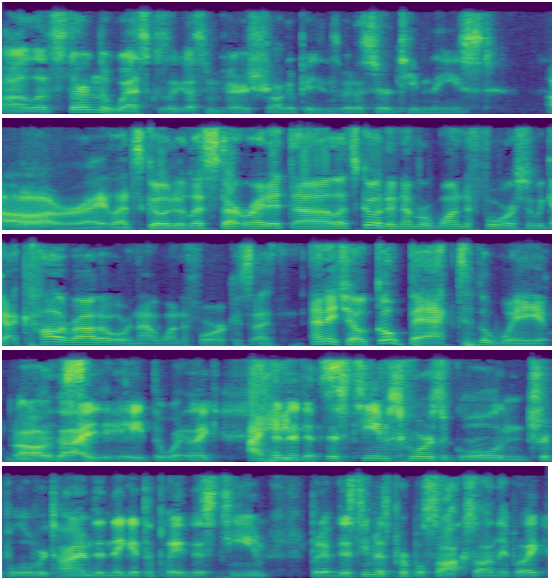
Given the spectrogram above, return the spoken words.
Uh, let's start in the West because I got some very strong opinions about a certain team in the East. All right, let's go to let's start right at uh, let's go to number one to four. So we got Colorado or not one to four because NHL go back to the way it was. Oh, I hate the way like I hate and then this. If this team scores a goal in triple overtime, then they get to play this team. But if this team has purple socks on, they put like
